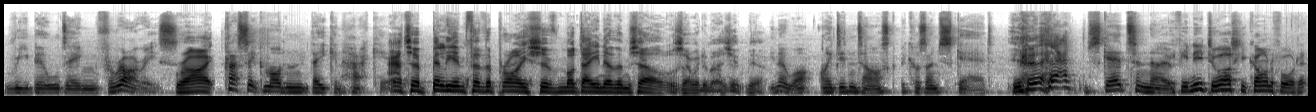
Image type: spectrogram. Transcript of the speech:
rebuilding Ferraris. Right. Classic modern, they can hack it. At a billionth of the price of Modena themselves, I would imagine. Yeah. You know what? I didn't ask because I'm scared. Yeah. I'm scared to know. if you need to ask, you can't afford it.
